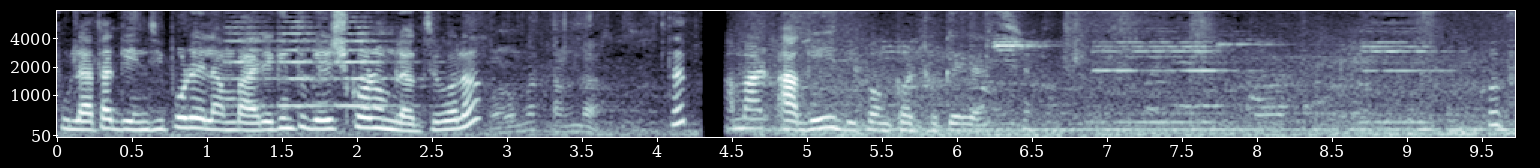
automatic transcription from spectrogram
ফুলাতা গেঞ্জি পরে এলাম বাইরে কিন্তু বেশ গরম লাগছে বলো। না আমার আগেই দীপঙ্কর ঢুকে গেছে। খুব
